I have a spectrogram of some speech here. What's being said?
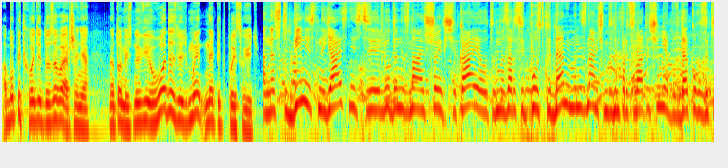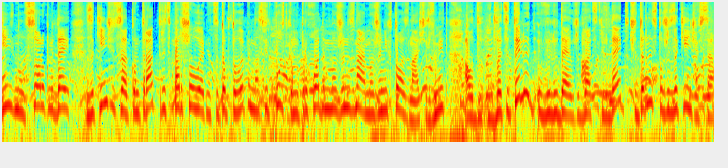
або підходять до завершення. Натомість нові угоди з людьми не підписують. Нестабільність, неясність, люди не знають, що їх чекає. От ми зараз відпустку йдемо, і ми не знаємо, чи ми будемо працювати чи ні, бо в декого закінч... ну, в 40 людей закінчиться контракт 31 липня. Це тобто липень у нас відпустка. Ми приходимо, ми вже не знаємо, ми вже ніхто знає, що, розумієте? А от 20 люд- людей, вже 20 людей, 14 вже закінчився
